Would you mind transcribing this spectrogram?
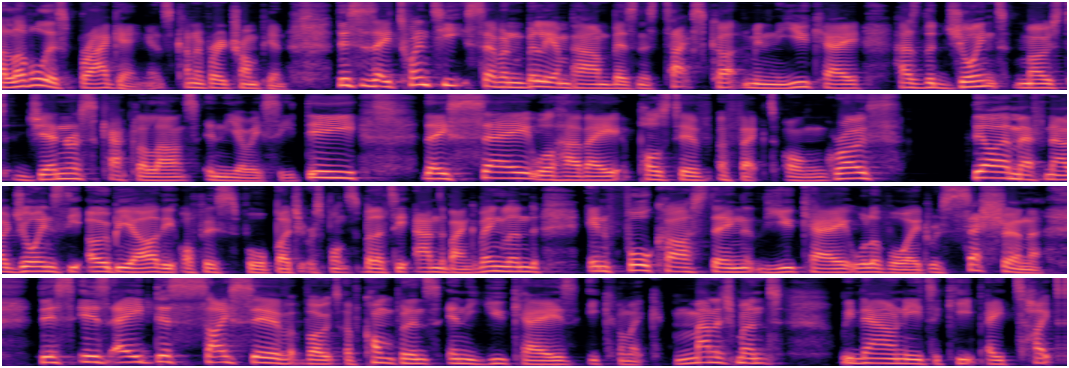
I love all this bragging. It's kind of very Trumpian. This is a 27 billion pound business tax cut, meaning the UK has the joint most generous capital allowance in the OECD. They say will have a positive effect on growth. The IMF now joins the OBR, the Office for Budget Responsibility, and the Bank of England in forecasting the UK will avoid recession. This is a decisive vote of confidence in the UK's economic management. We now need to keep a tight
